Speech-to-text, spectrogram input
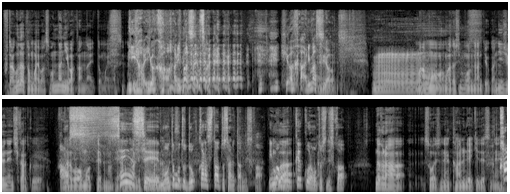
双子だと思えばそんなに違和感ないと思いますよね。いや違和感ありますよそれ 違和感ありますよ、うーん。まあもう私もなんていうか20年近く双子を持ってるのであん先生もともとどっからスタートされたんですか？今もう結構なお年ですか？だからそうですね還暦ですね。還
